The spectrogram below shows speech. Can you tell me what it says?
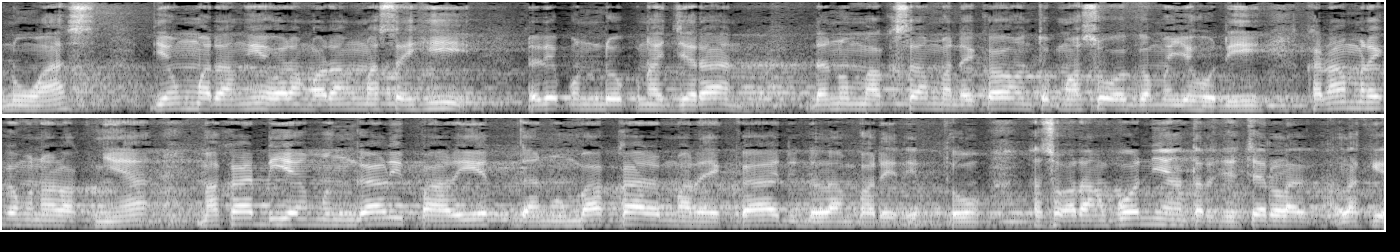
Nuwas, dia memerangi orang-orang Masehi dari penduduk Najran dan memaksa mereka untuk masuk agama Yahudi. Karena mereka menolaknya, maka dia menggali parit dan membakar mereka di dalam parit itu. Seseorang pun yang tercecer laki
